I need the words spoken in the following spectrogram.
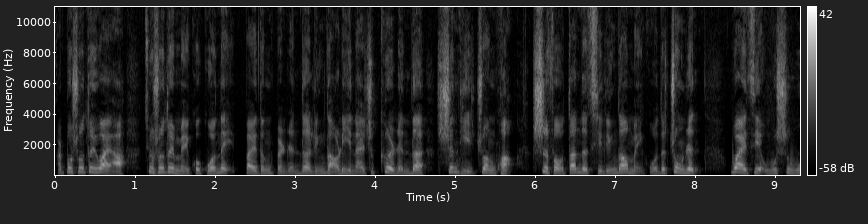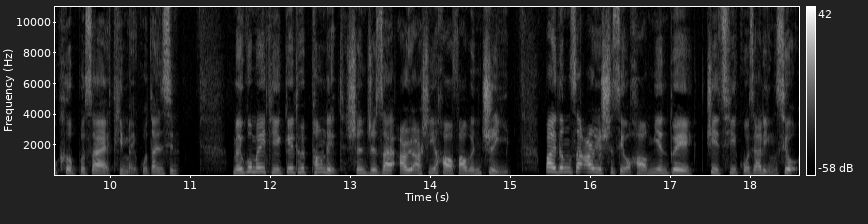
而不说对外啊，就说对美国国内，拜登本人的领导力乃至个人的身体状况，是否担得起领导美国的重任，外界无时无刻不在替美国担心。美国媒体 Gateway Pundit 甚至在二月二十一号发文质疑，拜登在二月十九号面对 G7 国家领袖，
